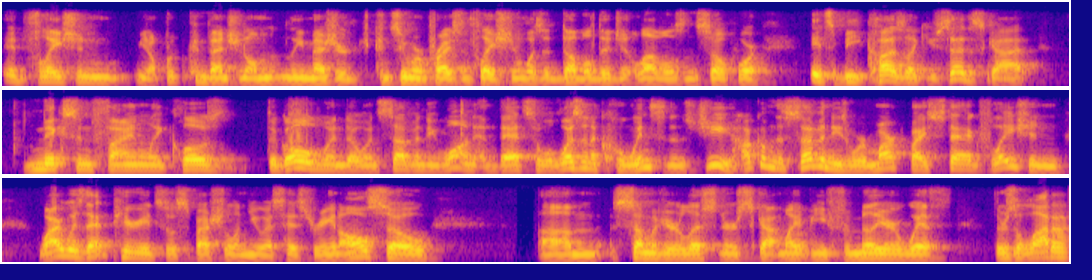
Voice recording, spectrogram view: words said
inflation, you know, conventionally measured consumer price inflation was at double digit levels and so forth? It's because, like you said, Scott, Nixon finally closed the gold window in 71 and that's so it wasn't a coincidence. Gee how come the 70s were marked by stagflation? Why was that period so special in us history? And also um, some of your listeners scott might be familiar with there's a lot of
